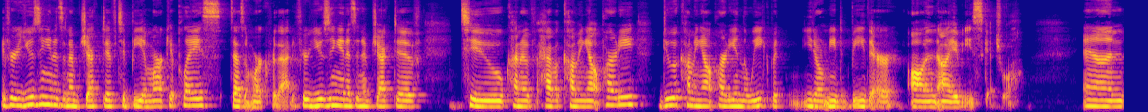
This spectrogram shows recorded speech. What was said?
if you're using it as an objective to be a marketplace, it doesn't work for that. If you're using it as an objective to kind of have a coming out party, do a coming out party in the week, but you don't need to be there on IAB's schedule. And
